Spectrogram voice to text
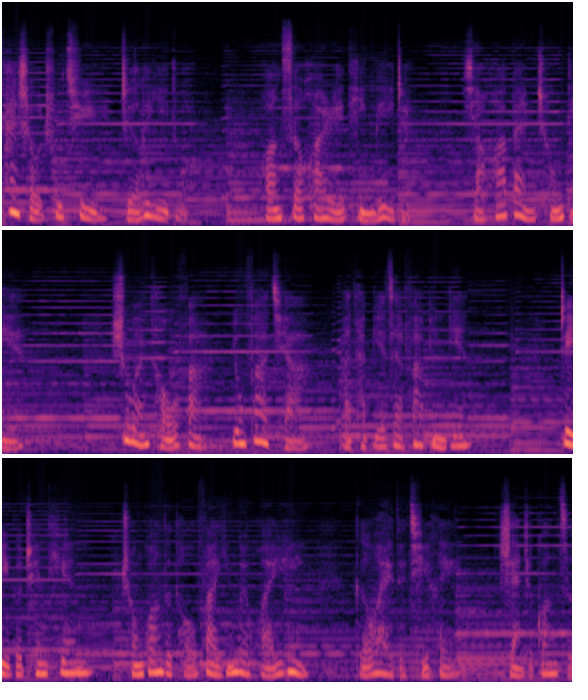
探手出去，折了一朵，黄色花蕊挺立着，小花瓣重叠。梳完头发，用发卡把它别在发鬓边。这一个春天，重光的头发因为怀孕，格外的漆黑，闪着光泽。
